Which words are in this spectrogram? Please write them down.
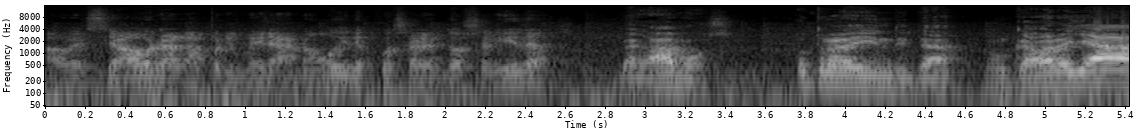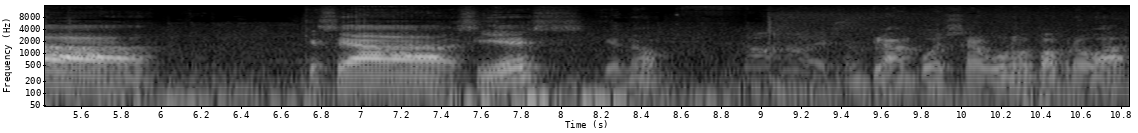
A ver si ahora la primera no y después salen dos seguidas. Venga, vamos. Otra leyendita. Aunque ahora ya. Que sea. Si es, que no. No, no es. En plan, pues alguno para probar.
